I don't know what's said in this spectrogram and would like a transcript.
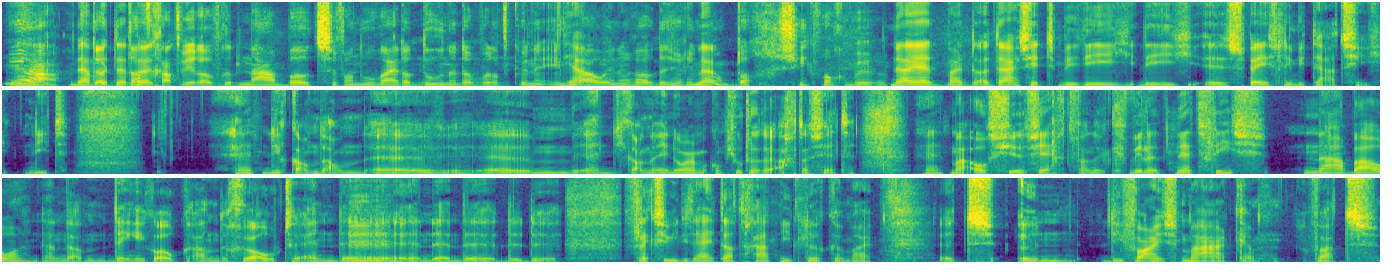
ja, nou, dat, dat, gaat weer over het nabootsen van hoe wij dat doen en dat we dat kunnen inbouwen in een robot. Dan zeg je, nou, dat zie ik wel gebeuren. Nou ja, maar daar zit die, die uh, space limitatie niet. Hè, die kan dan uh, um, en die kan een enorme computer erachter zetten. Hè? Maar als je zegt van ik wil het netvlies nabouwen, dan, dan denk ik ook aan de grootte en de, mm. en de, de, de, de, flexibiliteit. Dat gaat niet lukken. Maar het een device maken wat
